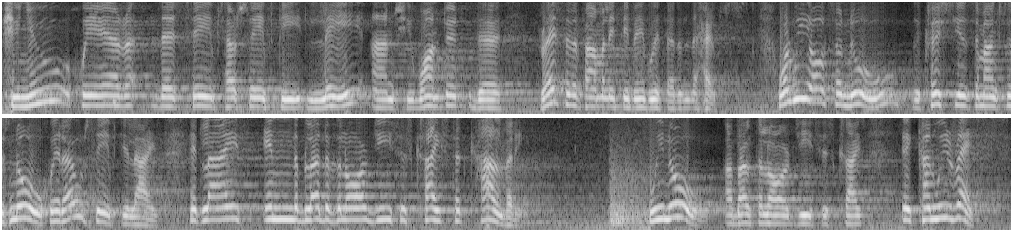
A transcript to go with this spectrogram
She knew where the saved her safety lay, and she wanted the rest of the family to be with her in the house. Well, we also know, the Christians amongst us know where our safety lies. It lies in the blood of the Lord Jesus Christ at Calvary. We know about the Lord Jesus Christ. Uh, can we rest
